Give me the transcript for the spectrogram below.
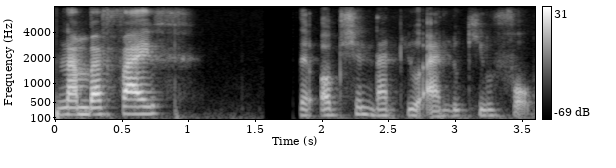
number five the option that you are looking for.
